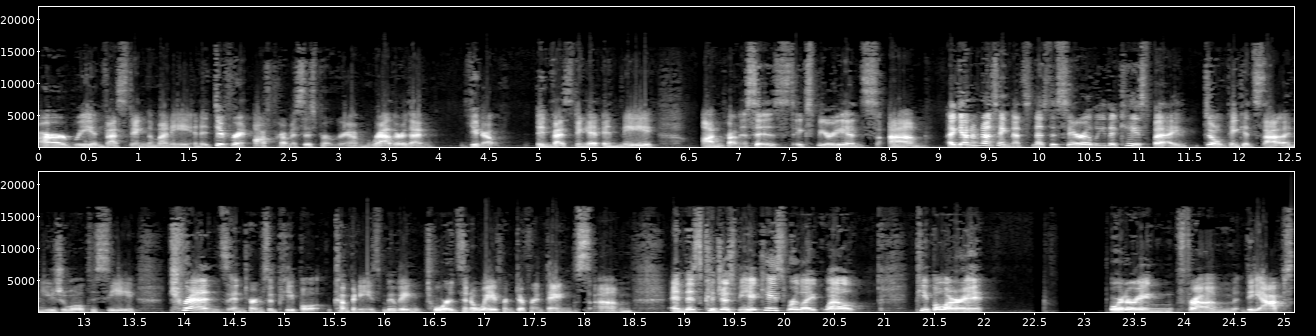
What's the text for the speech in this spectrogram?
are reinvesting the money in a different off premises program rather than, you know, investing it in the on premises experience. Um, again, I'm not saying that's necessarily the case, but I don't think it's that unusual to see trends in terms of people, companies moving towards and away from different things. Um, and this could just be a case where, like, well, people aren't ordering from the apps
